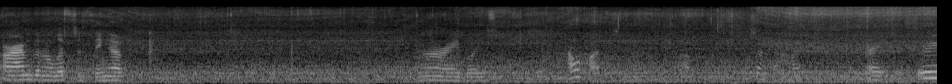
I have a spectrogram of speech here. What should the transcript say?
Alright, I'm gonna lift the thing up. Alright, boys. How hot is it? It's not that hot. Alright, three,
